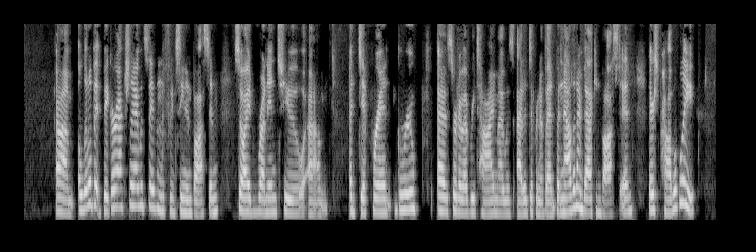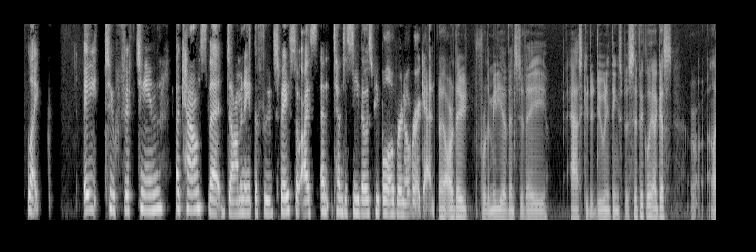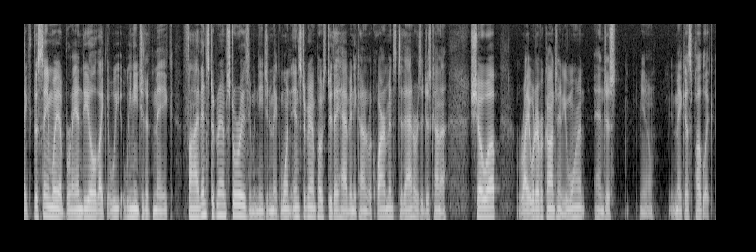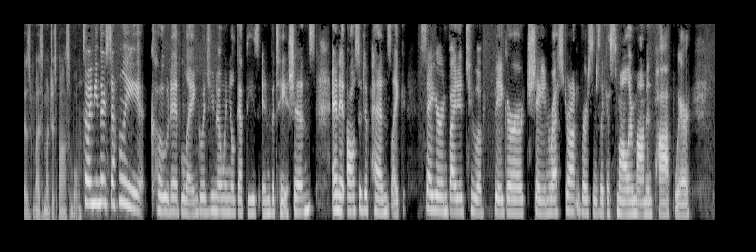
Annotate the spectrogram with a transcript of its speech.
um, a little bit bigger, actually, I would say, than the food scene in Boston. So I'd run into um, a different group uh, sort of every time I was at a different event. But now that I'm back in Boston, there's probably like eight to 15 accounts that dominate the food space. So I s- tend to see those people over and over again. Uh, are they, for the media events, do they ask you to do anything specifically? I guess uh, like the same way a brand deal like we we need you to make five Instagram stories and we need you to make one Instagram post do they have any kind of requirements to that or is it just kind of show up write whatever content you want and just you know make us public as as much as possible. So I mean there's definitely coded language you know when you'll get these invitations and it also depends like say you're invited to a bigger chain restaurant versus like a smaller mom and pop where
